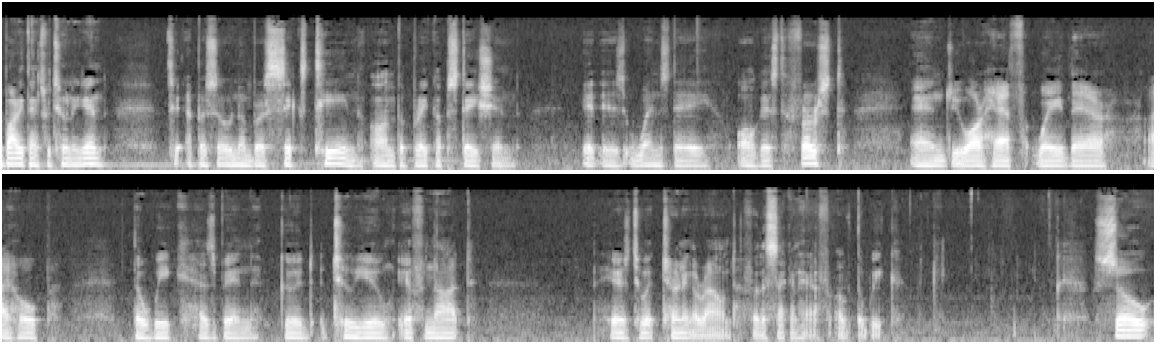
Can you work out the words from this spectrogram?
everybody. Thanks for tuning in to episode number 16 on the Breakup Station. It is Wednesday, August 1st, and you are halfway there. I hope the week has been good to you. If not, here's to it turning around for the second half of the week. So,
